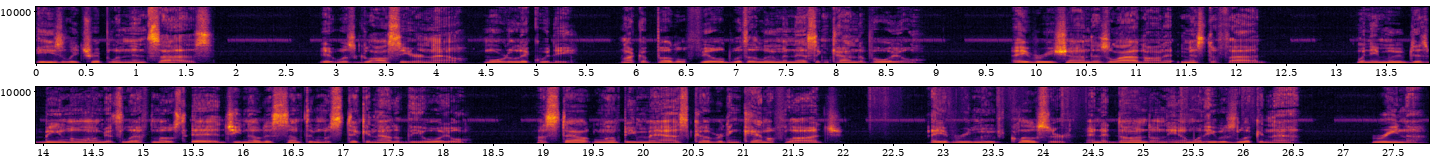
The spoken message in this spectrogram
easily tripling in size. It was glossier now, more liquidy, like a puddle filled with a luminescent kind of oil. Avery shined his light on it, mystified. When he moved his beam along its leftmost edge, he noticed something was sticking out of the oil. A stout, lumpy mass covered in camouflage. Avery moved closer, and it dawned on him what he was looking at. Rena,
